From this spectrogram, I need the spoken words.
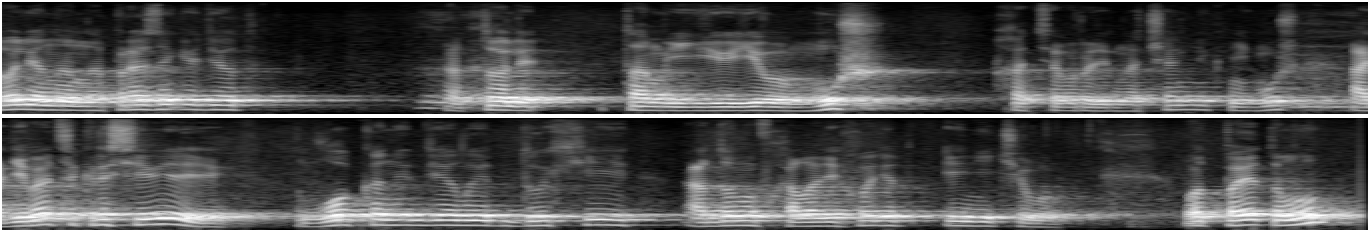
то ли она на праздник идет, а то ли там ее, муж, хотя вроде начальник, не муж, одевается красивее, локоны делает, духи, а дома в халате ходит и ничего. Вот поэтому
